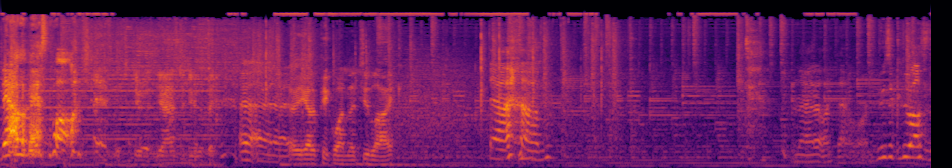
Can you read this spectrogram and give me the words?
now the best part. Let's do it. Yeah, I have to do the thing. Alright, alright, Oh, you gotta pick one that you like. alright. Um. No, I don't like that one. Who's a, who else is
